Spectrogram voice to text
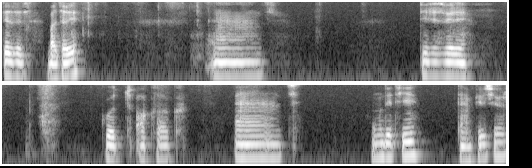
this is battery this is very good o'clock. And humidity temperature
